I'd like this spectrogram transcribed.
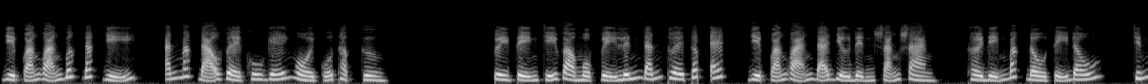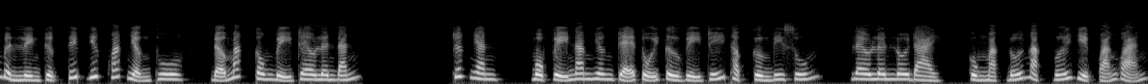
Diệp Quảng Quảng bất đắc dĩ, ánh mắt đảo về khu ghế ngồi của thập cường. Tùy tiện chỉ vào một vị lính đánh thuê cấp S, Diệp Quảng Quảng đã dự định sẵn sàng, thời điểm bắt đầu tỷ đấu, chính mình liền trực tiếp dứt khoát nhận thua, đỡ mắt công bị treo lên đánh. Rất nhanh, một vị nam nhân trẻ tuổi từ vị trí thập cường đi xuống, leo lên lôi đài, cùng mặt đối mặt với Diệp Quảng Quảng.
